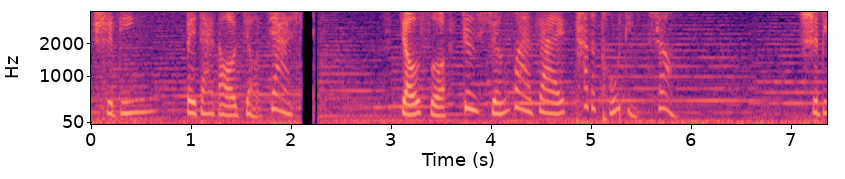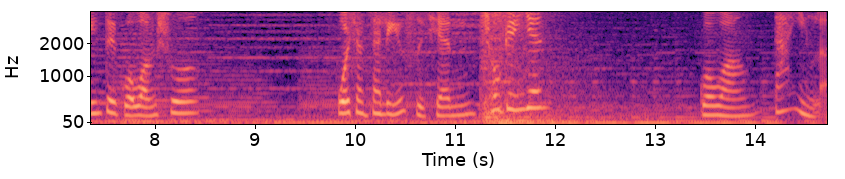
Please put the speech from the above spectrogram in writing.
士兵被带到脚架下，绞索正悬挂在他的头顶上。士兵对国王说：“我想在临死前抽根烟。”国王答应了。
